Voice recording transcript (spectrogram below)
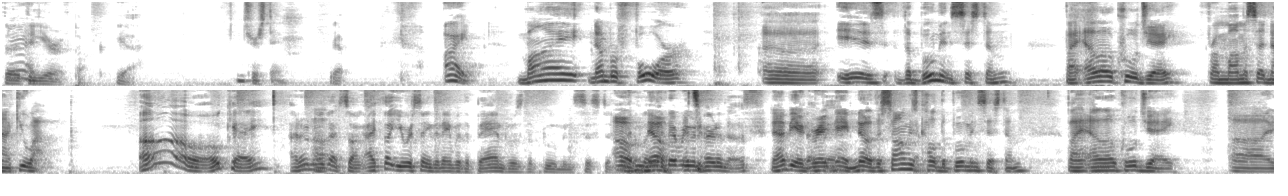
the Alright. the year of punk. Yeah. Interesting. Yep. All right. My number four uh, is The Boomin' System by LL Cool J from Mama Said Knock You Out. Oh, okay. I don't know that song. I thought you were saying the name of the band was the Boomin' System. Oh, like, no. I've never even heard of those. That'd be a great bad. name. No, the song is called The Boomin' System by LL Cool J. Uh,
